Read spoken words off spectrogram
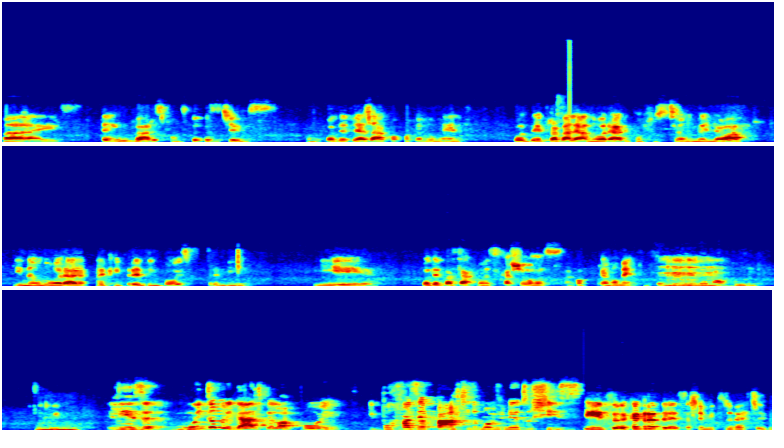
Mas tem vários pontos positivos, como poder viajar a qualquer momento, poder trabalhar no horário que eu funciono melhor e não no horário que a empresa impôs para mim e poder passar com as cachorras a qualquer momento. Então, uhum. legal também. Uhum. Elisa, muito obrigada pelo apoio e por fazer parte do Movimento X. Isso, eu que agradeço, achei muito divertido.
